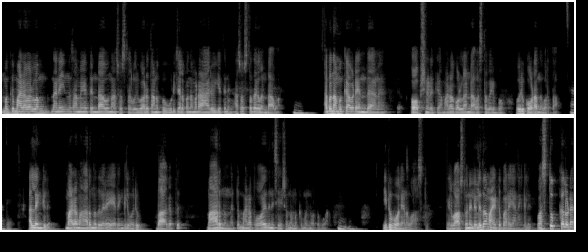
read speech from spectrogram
നമുക്ക് മഴവെള്ളം നനയുന്ന സമയത്ത് ഉണ്ടാകുന്ന അസ്വസ്ഥതകൾ ഒരുപാട് തണുപ്പ് കൂടി ചിലപ്പോൾ നമ്മുടെ ആരോഗ്യത്തിന് അസ്വസ്ഥതകൾ ഉണ്ടാവാം. അപ്പോൾ നമുക്ക് അവിടെ എന്താണ് ഓപ്ഷൻ എടുക്കുക? മഴ കൊള്ളേണ്ട അവസ്ഥ വരുമ്പോൾ ഒരു കുട നിവർത്താം. അല്ലെങ്കിൽ മഴ മാറുന്നത് വരെ ഏതെങ്കിലും ഒരു ഭാഗത്ത് മാറി നിന്നിട്ട് മഴ പോയതിന് ശേഷം നമുക്ക് മുന്നോട്ട് പോകാം. ഇതുപോലെയാണ് വാസ്തു. അല്ലെങ്കിൽ വാസ്തുവിനെ ലളിതമായിട്ട് പറയുകയാണെങ്കിൽ വസ്തുക്കളുടെ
